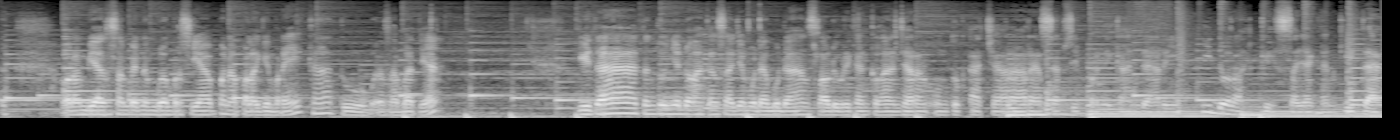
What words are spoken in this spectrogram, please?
Orang biasa sampai 6 bulan persiapan apalagi mereka tuh bersahabat ya. Kita tentunya doakan saja mudah-mudahan selalu diberikan kelancaran untuk acara resepsi pernikahan dari idola kesayangan kita.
